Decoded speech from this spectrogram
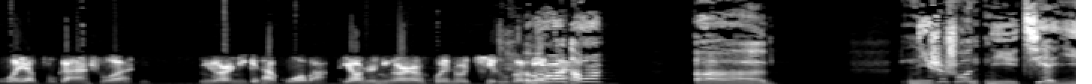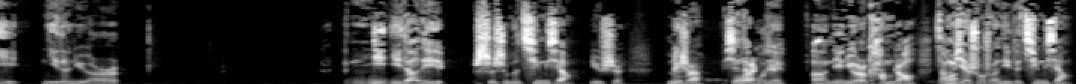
我也不敢说，女儿你给他过吧。要是女儿回头气出个等会儿，呃，你是说你介意你的女儿？你你到底是什么倾向，女士？没事儿，现在估计，嗯、你女儿看不着，咱们先说说你的倾向。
